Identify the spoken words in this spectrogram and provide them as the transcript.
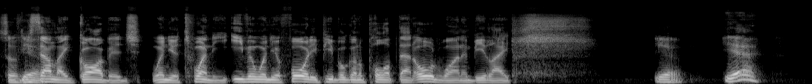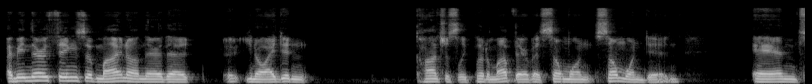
So if you Yeah. sound like garbage when you're 20, even when you're 40, people are going to pull up that old one and be like, Yeah. Yeah. I mean, there are things of mine on there that, uh, you know, I didn't consciously put them up there, but someone, someone did. And,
